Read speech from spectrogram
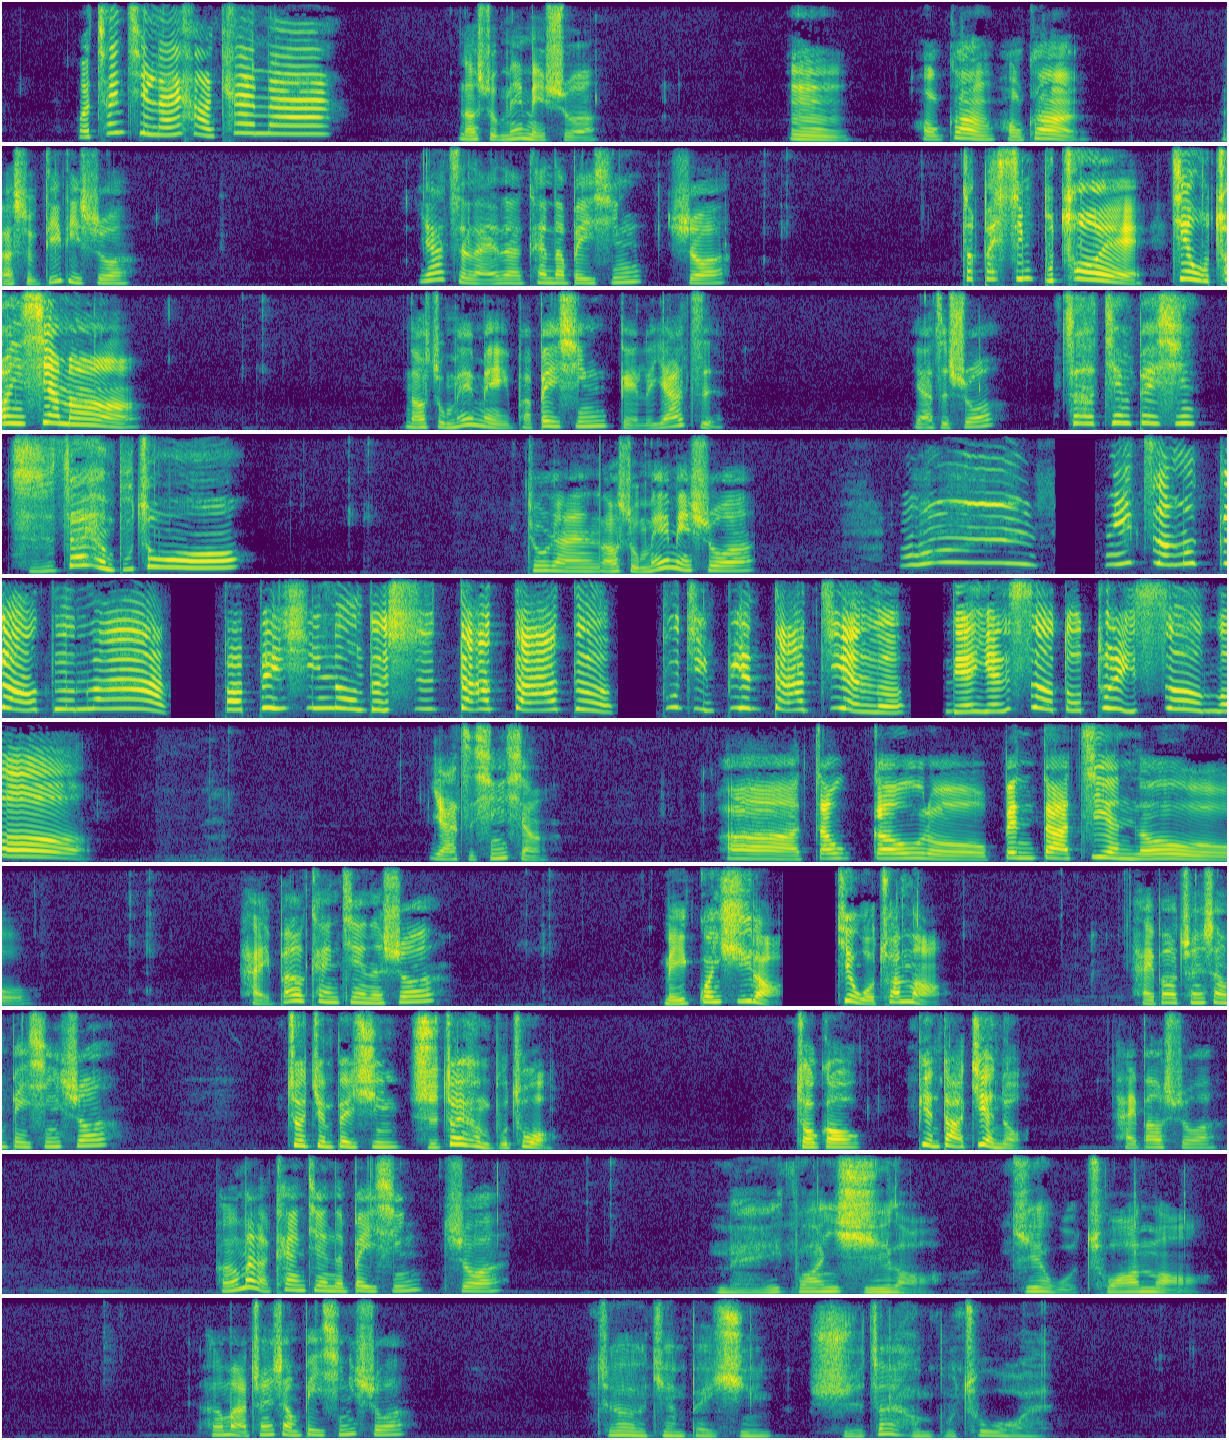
我穿起来好看吗？”老鼠妹妹说：“嗯，好看，好看。”老鼠弟弟说：“鸭子来了，看到背心，说。”这背心不错哎，借我穿一下嘛。老鼠妹妹把背心给了鸭子。鸭子说：“这件背心实在很不错哦。”突然，老鼠妹妹说：“嗯，你怎么搞的啦？把背心弄得湿哒哒的，不仅变大件了。”连颜色都褪色了。鸭子心想：“啊，糟糕了，变大件喽！”海豹看见了，说：“没关系啦，借我穿嘛。”海豹穿上背心，说：“这件背心实在很不错。”糟糕，变大件了。海豹说。河马看见了背心，说：“没关系啦，借我穿嘛。”河马穿上背心，说：“这件背心实在很不错哎。”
